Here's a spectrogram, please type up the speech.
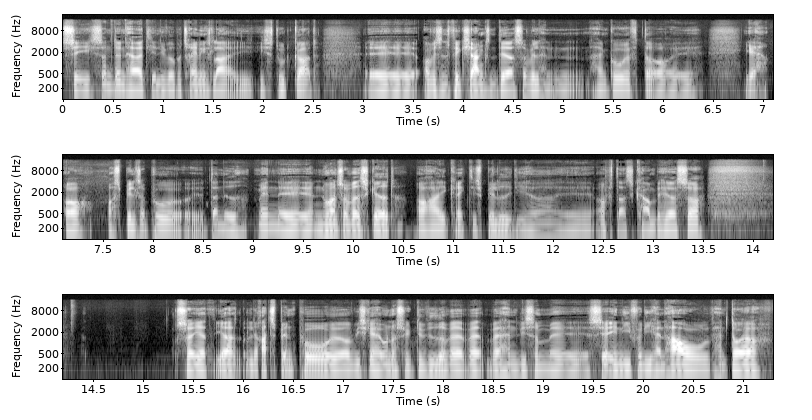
se sådan den her, at de har lige været på træningslejr i, i Stuttgart. Øh, og hvis han fik chancen der, så ville han, han gå efter øh, ja, og, og spille sig på øh, dernede. Men øh, nu har han så været skadet, og har ikke rigtig spillet i de her øh, opstartskampe her, så så jeg, jeg er ret spændt på, øh, og vi skal have undersøgt det videre, hvad, hvad, hvad han ligesom øh, ser ind i, fordi han har jo, han døjer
